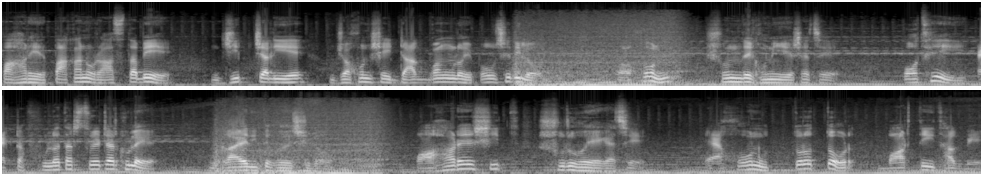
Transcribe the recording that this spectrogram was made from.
পাহাড়ের পাকানো রাস্তা বেয়ে জিপ চালিয়ে যখন সেই ডাকবাংলোয় পৌঁছে দিল, তখন সন্ধে ঘনিয়ে এসেছে। পথেই একটা ফুলাতার সোয়েটার খুলে গায়ে দিতে হয়েছিল। পাহাড়ে শীত শুরু হয়ে গেছে। এখন উত্তরোত্তর বাড়তেই থাকবে।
